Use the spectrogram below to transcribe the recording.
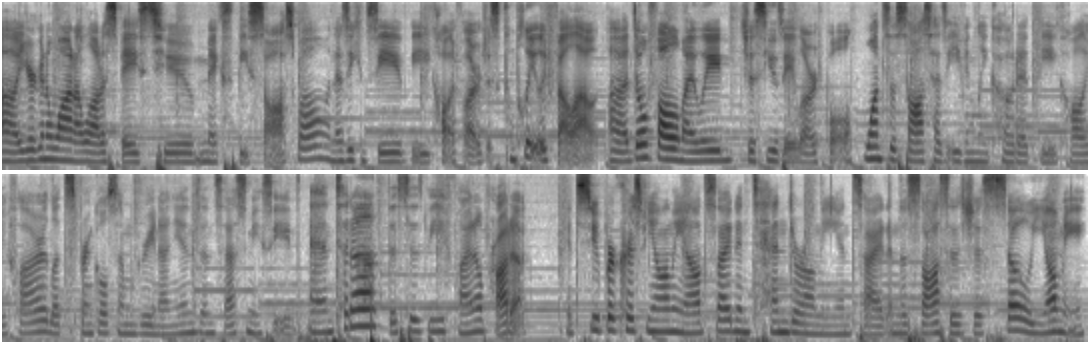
Uh, you're gonna want a lot of space to mix the sauce well, and as you can see, the cauliflower just completely fell out. Uh, don't follow my lead, just use a large bowl. Once the sauce has evenly coated the cauliflower, let's sprinkle some green onions and sesame seeds. And ta-da! This is the final product. It's super crispy on the outside and tender on the inside, and the sauce is just so yummy.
